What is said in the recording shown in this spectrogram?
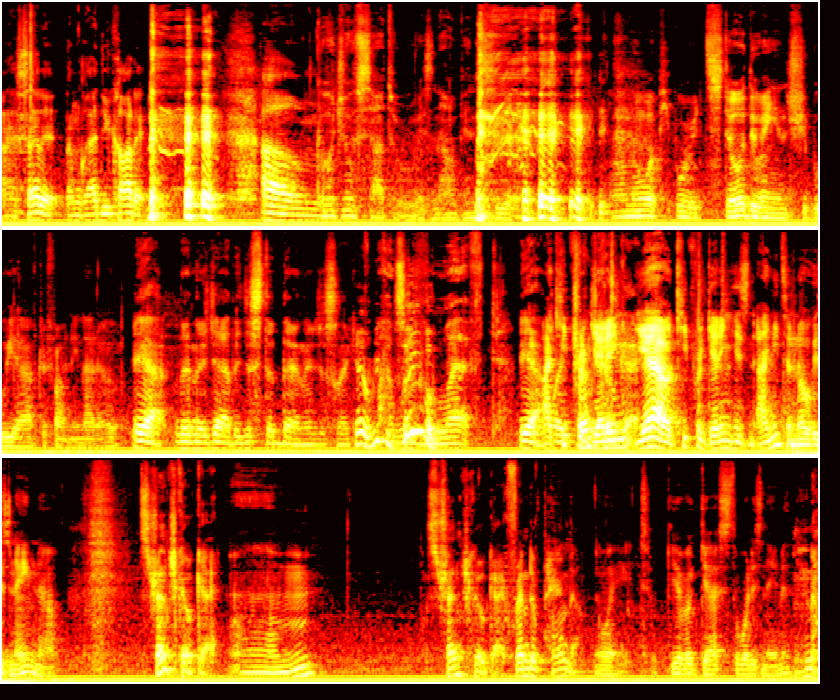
I said it. I'm glad you caught it. um, Gojo Satoru now been. I don't know what people were still doing in Shibuya after finding that out. yeah. Then they yeah they just stood there and they're just like yeah we I can would save him. left. Yeah. I like keep forgetting. guy. Yeah, I keep forgetting his. I need to know his name now. It's trench coat guy. Um, It's trench coat guy. Friend of Panda. wait. Do you have a guess to what his name is? No.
